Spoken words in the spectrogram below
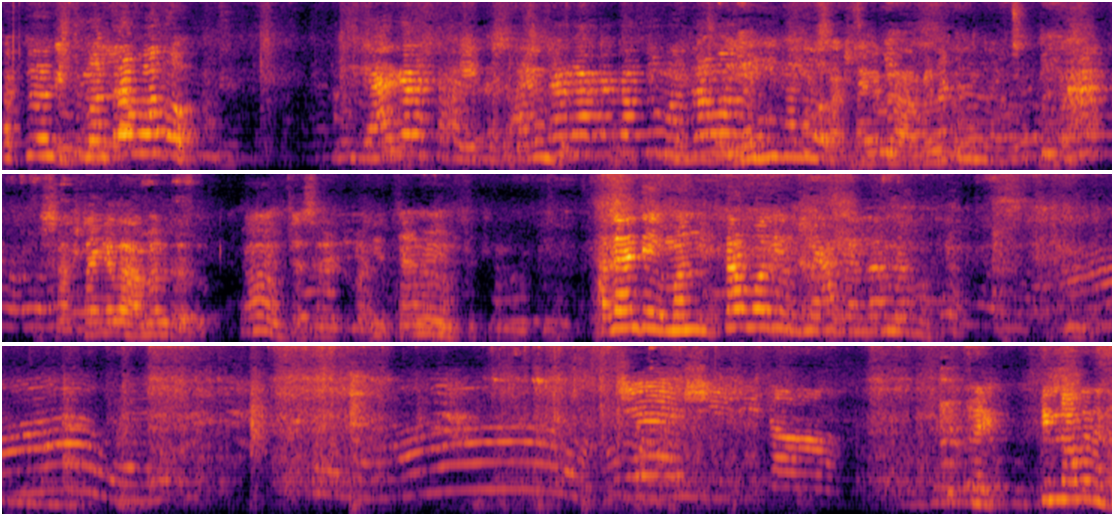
ಅಪ್ಪಿ ಒಂದಿಷ್ಟು ಮಂತ್ರ ಓದು ಸಾಷ್ಟಾಂಗೆಲ್ಲ ಆಮೇಲೆ ರೀ ಅದು. ಹ್ಞೂ ಹೆಸರಿಟ್ಟು ಮೇಲೆ ಅದಂದಿ ಮಂತ್ರ ಓದಿ ಮ್ಯಾಗ ಎಲ್ಲರ ಮ್ಯಾಗ ಸರಿ ತಿನ್ನೋಗದನ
